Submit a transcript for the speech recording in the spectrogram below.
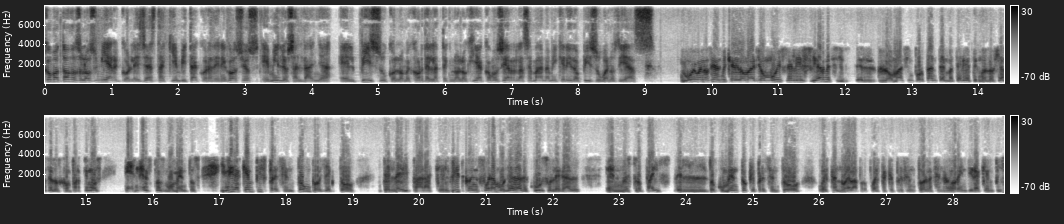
Como todos los miércoles, ya está aquí en Bitácora de Negocios, Emilio Saldaña, el Pisu, con lo mejor de la tecnología. ¿Cómo cierra la semana, mi querido Pisu? Buenos días. Muy buenos días, mi querido Mario. Muy feliz viernes y lo más importante en materia de tecnología se los compartimos en estos momentos. Y mira, Kempis presentó un proyecto de ley para que el Bitcoin fuera moneda de curso legal en nuestro país. El documento que presentó, o esta nueva propuesta que presentó la senadora Indira Kempis,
